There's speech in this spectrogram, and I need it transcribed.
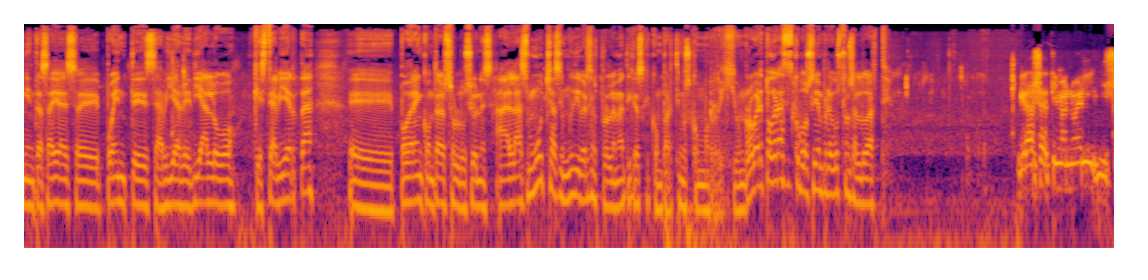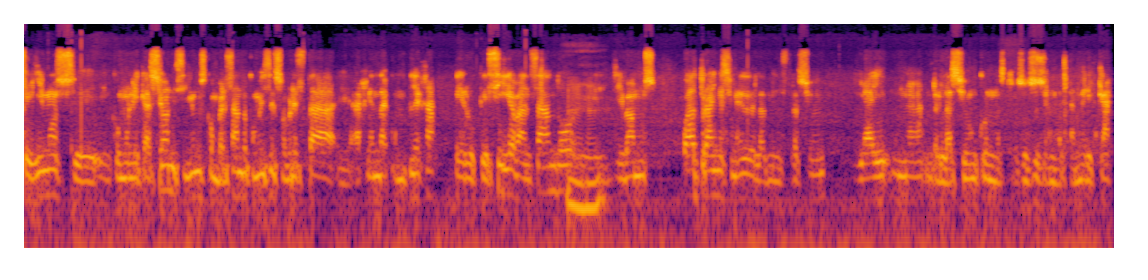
mientras haya ese puente, esa vía de diálogo que esté abierta, eh, podrá encontrar soluciones a las muchas y muy diversas problemáticas que compartimos como región. Roberto, gracias como siempre, gusto en saludarte. Gracias a ti, Manuel, y seguimos eh, en comunicación y seguimos conversando, como dices, sobre esta eh, agenda compleja, pero que sigue avanzando. llevamos cuatro años y medio de la administración y hay una relación con nuestros socios en Norteamérica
